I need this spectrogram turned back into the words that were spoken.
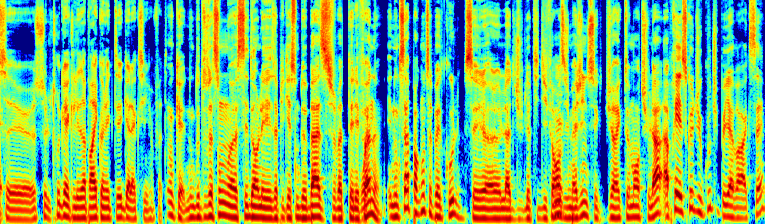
C'est le truc avec les appareils connectés Galaxy, en fait. Ok, donc de toute façon, euh, c'est dans les applications de base sur votre téléphone. Et donc, ça, par contre, ça peut être cool. C'est euh, la, petite différence, mm. j'imagine, c'est que directement tu l'as. Après, est-ce que du coup, tu peux y avoir accès?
